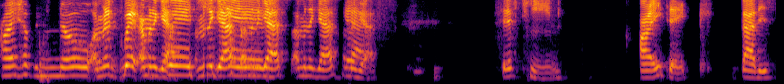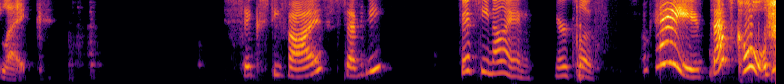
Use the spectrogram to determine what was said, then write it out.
I have no. I'm gonna wait. I'm gonna guess. I'm gonna guess. I'm gonna guess. I'm gonna guess. I'm gonna Yes. guess. Fifteen. I think that is like 65, 70. 59. You're close. Okay, that's cold.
